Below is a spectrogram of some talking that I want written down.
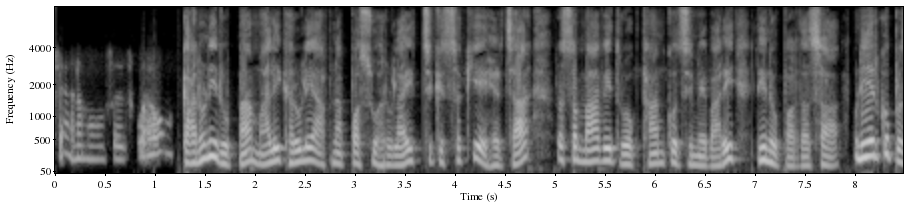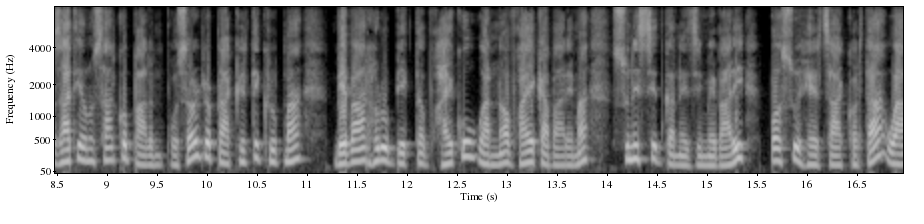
to animals as well. कानुनी रूपमा मालिकहरूले आफ्ना पशुहरूलाई चिकित्सकीय हेरचाह र सम्भावित रोकथामको जिम्मेवारी लिनुपर्दछ उनीहरूको प्रजाति अनुसारको पालन पोषण र प्राकृतिक रूपमा व्यवहारहरू व्यक्त भएको वा नभएका बारेमा सुनिश्चित गर्ने जिम्मेवारी पशु हेरचाहकर्ता वा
